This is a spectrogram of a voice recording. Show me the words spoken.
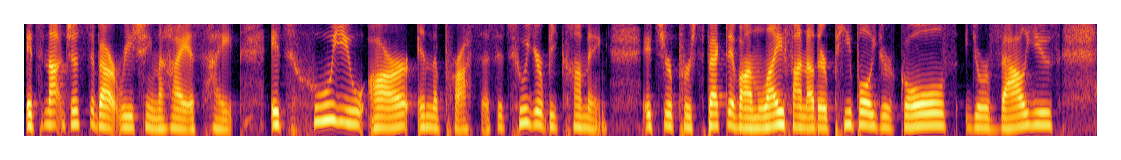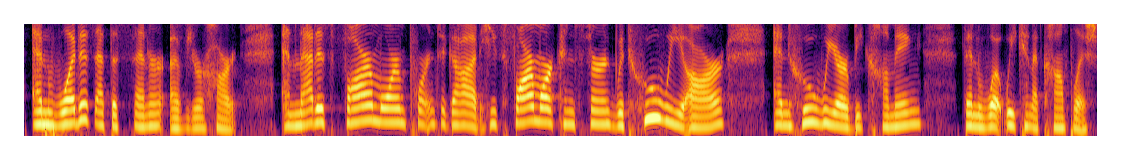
It's not just about reaching the highest height, it's who you are in the process, it's who you're becoming, it's your perspective on life, on other people, your goals, your values, and what is at the center of your heart. And that is far more important to God. He's far more concerned with who we are are and who we are becoming than what we can accomplish.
